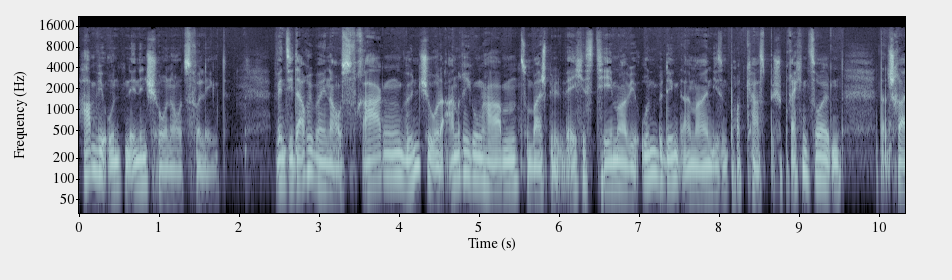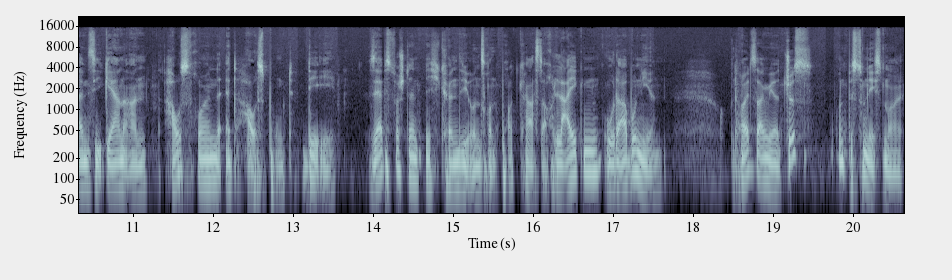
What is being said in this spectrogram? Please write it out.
haben wir unten in den Show Notes verlinkt. Wenn Sie darüber hinaus Fragen, Wünsche oder Anregungen haben, zum Beispiel welches Thema wir unbedingt einmal in diesem Podcast besprechen sollten, dann schreiben Sie gerne an hausfreunde.haus.de. Selbstverständlich können Sie unseren Podcast auch liken oder abonnieren. Und heute sagen wir Tschüss und bis zum nächsten Mal.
